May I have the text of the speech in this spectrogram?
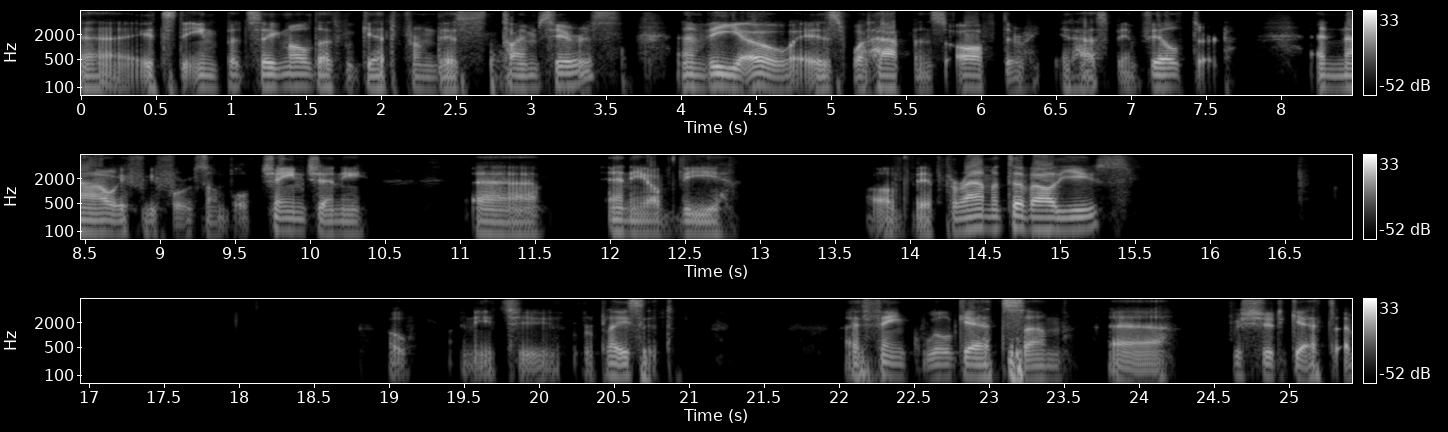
uh, it's the input signal that we get from this time series, and VO is what happens after it has been filtered. And now, if we, for example, change any uh, any of the of the parameter values. Oh, I need to replace it. I think we'll get some, uh, we should get a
